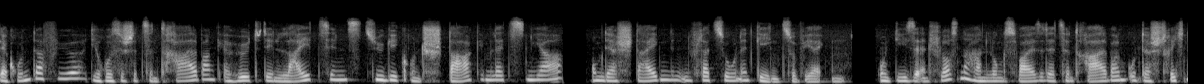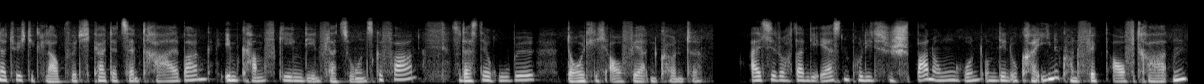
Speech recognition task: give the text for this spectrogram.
Der Grund dafür, die russische Zentralbank erhöhte den Leitzins zügig und stark im letzten Jahr, um der steigenden Inflation entgegenzuwirken. Und diese entschlossene Handlungsweise der Zentralbank unterstrich natürlich die Glaubwürdigkeit der Zentralbank im Kampf gegen die Inflationsgefahren, sodass der Rubel deutlich aufwerten konnte. Als jedoch dann die ersten politischen Spannungen rund um den Ukraine-Konflikt auftraten,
